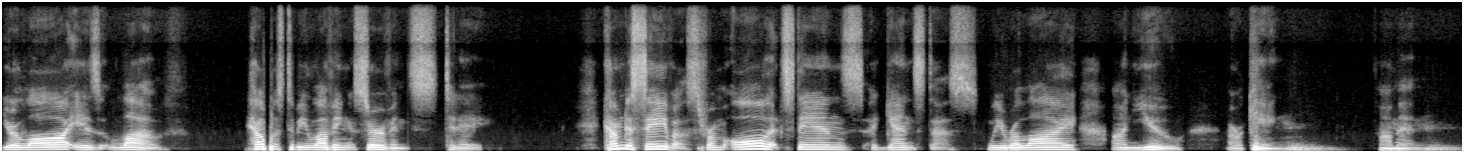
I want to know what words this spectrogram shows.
Your law is love Help us to be loving servants today. Come to save us from all that stands against us. We rely on you, our King. Amen.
